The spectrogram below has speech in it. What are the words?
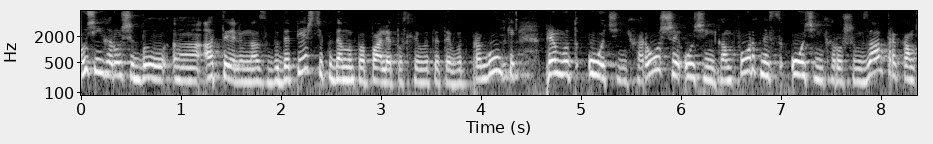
Очень хороший был э, отель у нас в Будапеште, куда мы попали после вот этой вот прогулки. Прям вот очень хороший, очень комфортный, с очень хорошим завтраком,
